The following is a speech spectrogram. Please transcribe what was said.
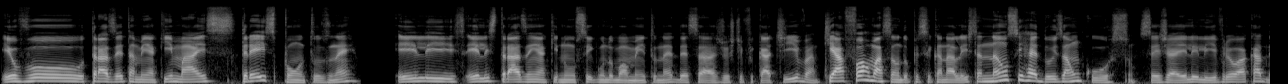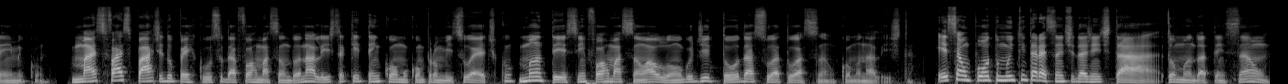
Eu vou trazer também aqui mais três pontos, né? Eles, eles trazem aqui no segundo momento né, dessa justificativa que a formação do psicanalista não se reduz a um curso, seja ele livre ou acadêmico mas faz parte do percurso da formação do analista que tem como compromisso ético manter-se em formação ao longo de toda a sua atuação como analista. Esse é um ponto muito interessante da gente estar tá tomando atenção,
